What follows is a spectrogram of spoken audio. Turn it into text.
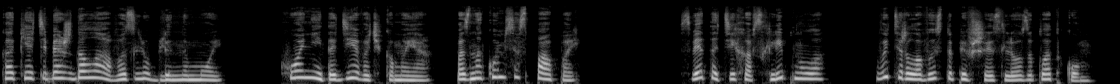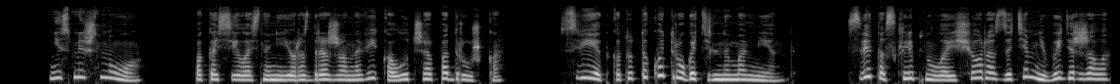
«Как я тебя ждала, возлюбленный мой! Хуанита, девочка моя, познакомься с папой!» Света тихо всхлипнула, вытерла выступившие слезы платком. «Не смешно!» Покосилась на нее раздраженно Вика, лучшая подружка. «Светка, тут такой трогательный момент!» Света всхлипнула еще раз, затем не выдержала,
